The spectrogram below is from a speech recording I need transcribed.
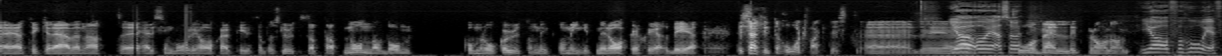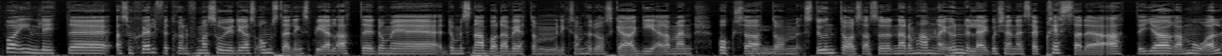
Eh, Jag tycker även att eh, Helsingborg har skärpt till sig på slutet. Att, att någon av dem kommer att åka ut om, om inget mirakel sker. Det, det känns lite hårt faktiskt. Eh, Det är Ja och alltså två väldigt bra lag. Ja och för HIF bara in lite alltså självförtroende för man såg ju deras omställningsspel att eh, de är, de är snabba och där vet de liksom hur de ska agera men också Mm. att de stundtals, alltså när de hamnar i underläge och känner sig pressade att eh, göra mål,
